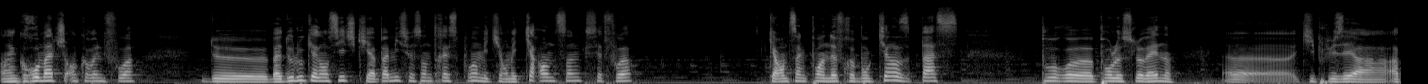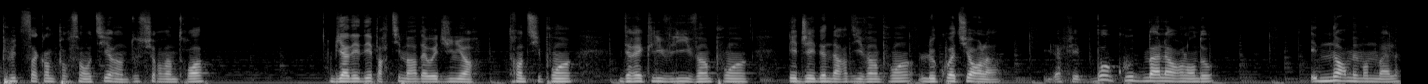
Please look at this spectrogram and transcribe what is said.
un gros match encore une fois de, bah, de qui a pas mis 73 points mais qui en met 45 cette fois. 45 points, 9 rebonds, 15 passes pour, euh, pour le Slovène, euh, qui plus est à, à plus de 50% au tir, un 12 sur 23. Bien aidé par Tim Hardaway Jr., 36 points, Derek Lively 20 points et Jaden Hardy 20 points. Le quatuor là, il a fait beaucoup de mal à Orlando. Énormément de mal.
